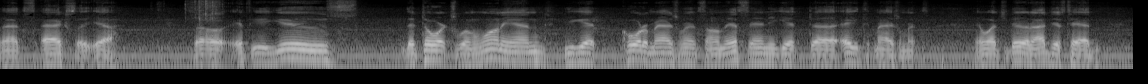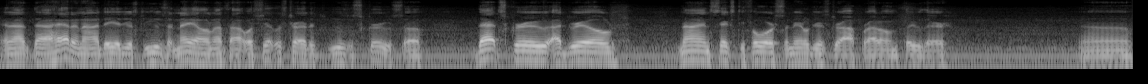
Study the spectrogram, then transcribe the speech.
that's actually, yeah. So, if you use the torch on one end, you get quarter measurements. On this end, you get uh, eighth measurements. And what you do, and I just had, and I, I had an idea just to use a nail, and I thought, well, shit, let's try to use a screw. So, that screw, I drilled 9 64 and it'll just drop right on through there. Uh,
